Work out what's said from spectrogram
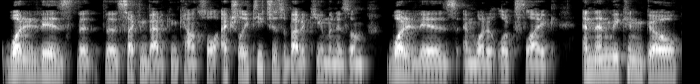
what it is that the Second Vatican Council actually teaches about ecumenism, what it is, and what it looks like, and then we can go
